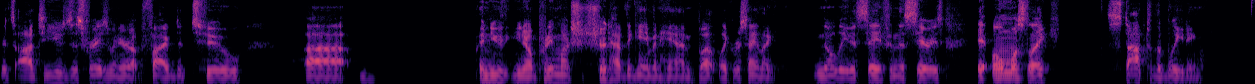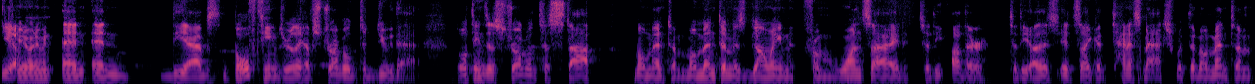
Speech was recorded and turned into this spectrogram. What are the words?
it's odd to use this phrase when you're up five to two, uh, and you you know pretty much should have the game in hand. But like we're saying, like no lead is safe in this series. It almost like stopped the bleeding yeah. You know what I mean? And and the abs both teams really have struggled to do that. Both teams have struggled to stop momentum. Momentum is going from one side to the other to the other. It's like a tennis match with the momentum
